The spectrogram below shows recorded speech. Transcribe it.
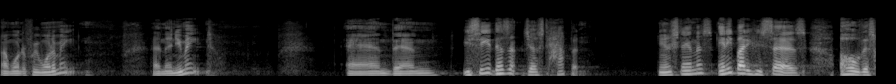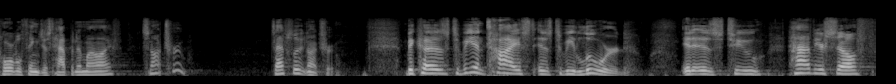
I wonder if we want to meet. And then you meet. And then, you see, it doesn't just happen. You understand this? Anybody who says, oh, this horrible thing just happened in my life, it's not true. It's absolutely not true. Because to be enticed is to be lured, it is to have yourself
